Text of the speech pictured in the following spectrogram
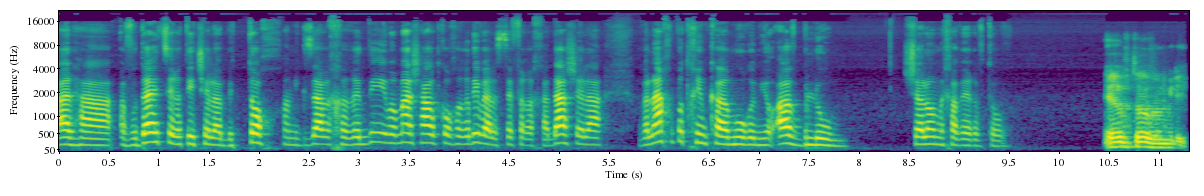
על העבודה היצירתית שלה בתוך המגזר החרדי, ממש הארדקור חרדי, ועל הספר החדש שלה. אבל אנחנו פותחים כאמור עם יואב בלום. שלום לך וערב טוב. ערב טוב, אמילי.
